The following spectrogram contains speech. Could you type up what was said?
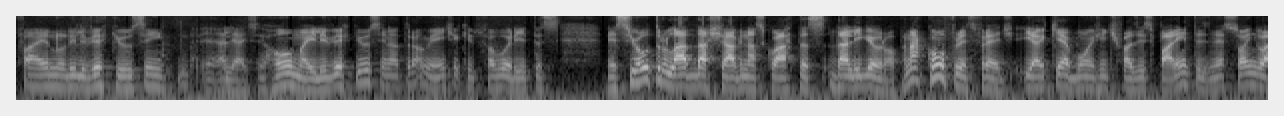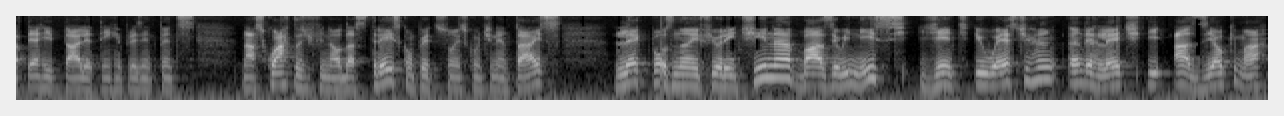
Feyenoord e Leverkusen, é, aliás, Roma e Leverkusen, naturalmente, equipes favoritas nesse outro lado da chave nas quartas da Liga Europa. Na Conference, Fred, e aqui é bom a gente fazer esse parêntese, né? Só Inglaterra e Itália têm representantes nas quartas de final das três competições continentais. Lech Poznan e Fiorentina, Basel e Nice, Gent e West Ham, Anderlecht e AZ Alkmaar.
